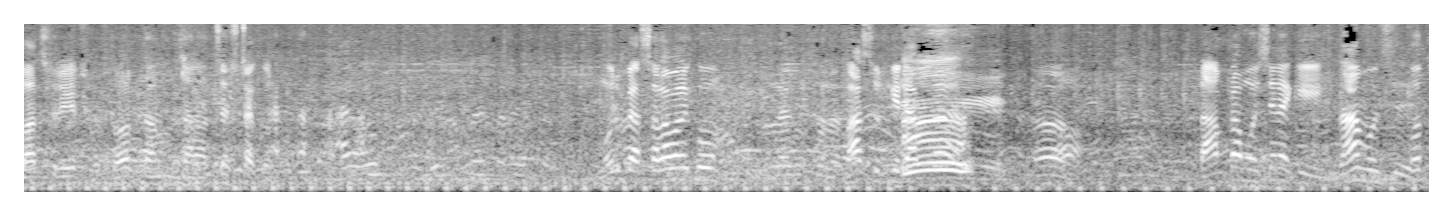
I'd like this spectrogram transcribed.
বাছুরের দরদাম জানার চেষ্টা করব। মুরব্বী আসসালামু আলাইকুম। বাছুর কি দাম? টাম হয়েছে নাকি? দাম হয়েছে। কত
